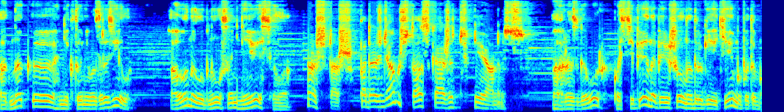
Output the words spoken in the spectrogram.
однако никто не возразил, а он улыбнулся невесело. «Ну что ж, подождем, что скажет Ионис». А разговор постепенно перешел на другие темы, потом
